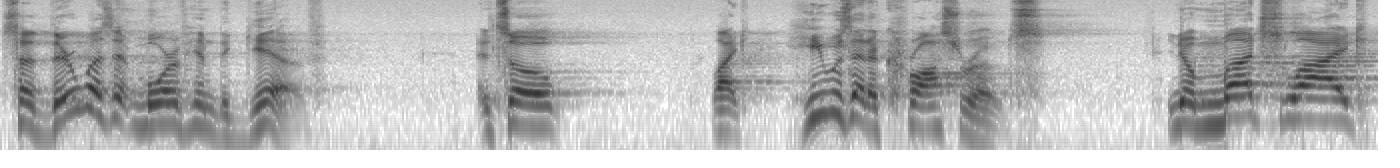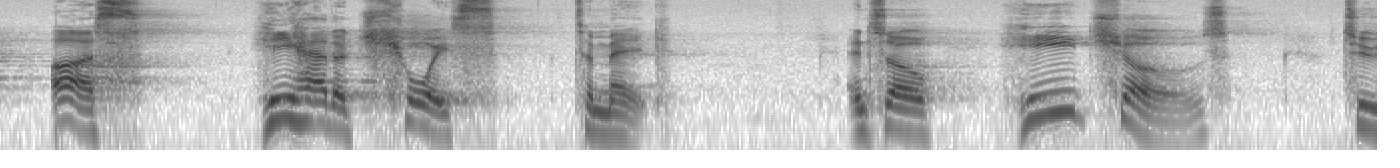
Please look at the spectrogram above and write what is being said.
so there wasn't more of him to give. And so, like, he was at a crossroads. You know, much like us, he had a choice to make. And so he chose to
